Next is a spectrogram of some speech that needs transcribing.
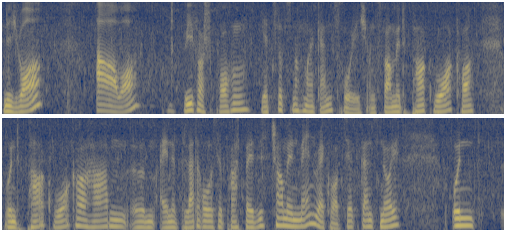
Nicht wahr? Aber wie versprochen, jetzt wird es nochmal ganz ruhig und zwar mit Park Walker. Und Park Walker haben ähm, eine Platte rausgebracht bei This Charming Man Records, jetzt ganz neu. Und äh,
